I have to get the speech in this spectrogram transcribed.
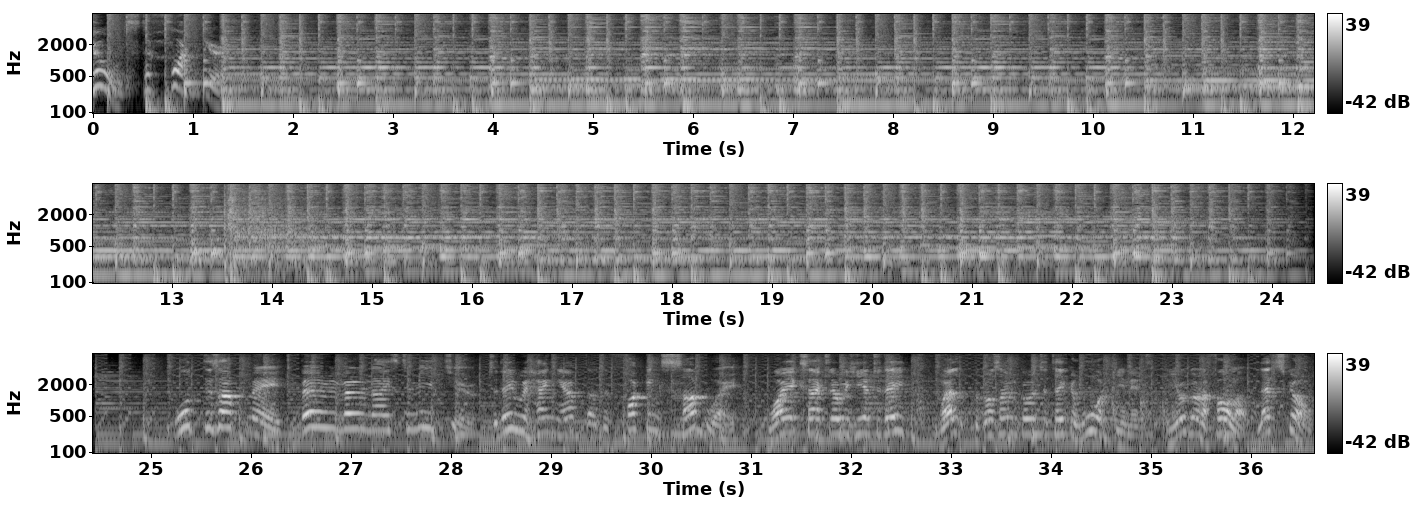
Jones, the fucker! Very very nice to meet you. Today we're hanging out at the fucking subway. Why exactly are we here today? Well, because I'm going to take a walk in it and you're gonna follow. Let's go.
